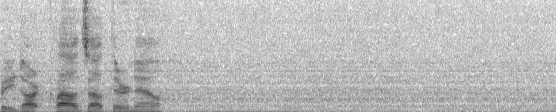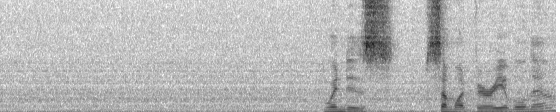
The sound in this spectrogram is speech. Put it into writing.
pretty dark clouds out there now. Wind is somewhat variable now.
